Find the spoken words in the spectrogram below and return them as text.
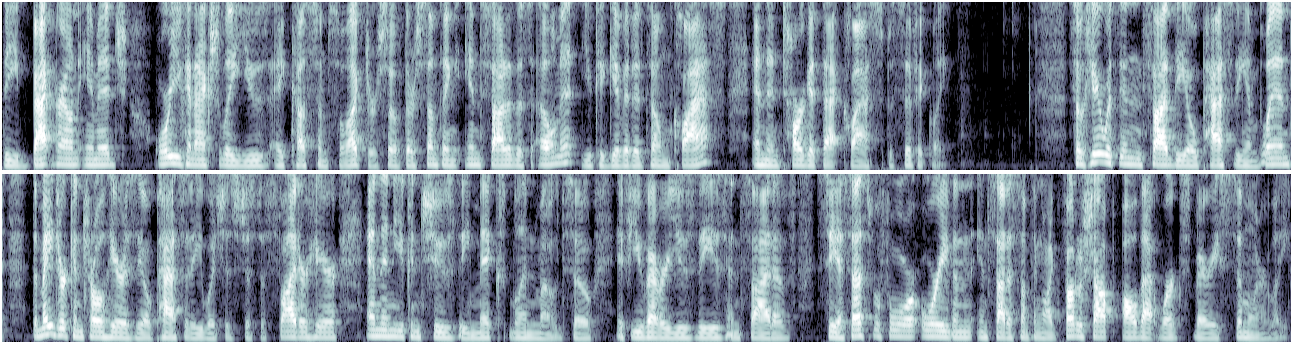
The background image, or you can actually use a custom selector. So if there's something inside of this element, you could give it its own class and then target that class specifically. So here within inside the opacity and blend, the major control here is the opacity, which is just a slider here. And then you can choose the mix blend mode. So if you've ever used these inside of CSS before, or even inside of something like Photoshop, all that works very similarly.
